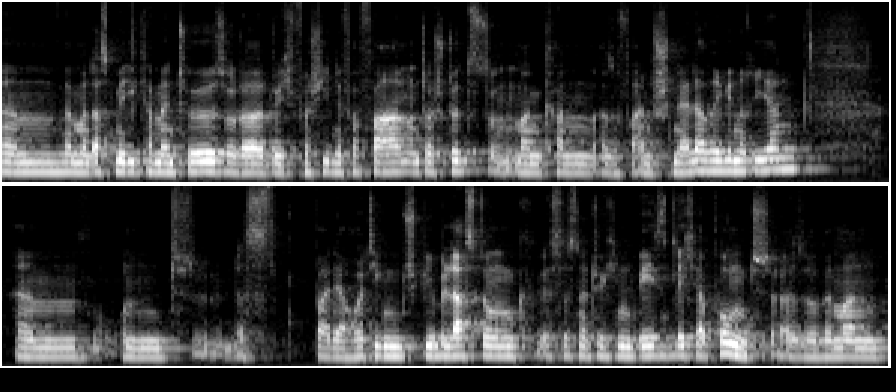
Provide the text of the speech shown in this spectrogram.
ähm, wenn man das medikamentös oder durch verschiedene Verfahren unterstützt und man kann also vor allem schneller regenerieren. Ähm, und das, bei der heutigen Spielbelastung ist es natürlich ein wesentlicher Punkt. Also wenn man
